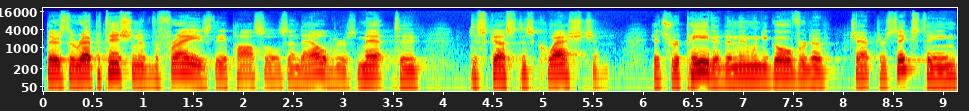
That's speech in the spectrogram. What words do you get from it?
There's the repetition of the phrase, the apostles and elders met to discuss this question. It's repeated, and then when you go over to chapter 16,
